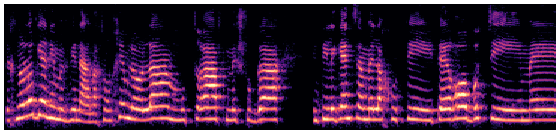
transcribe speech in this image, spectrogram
טכנולוגיה אני מבינה, אנחנו הולכים לעולם מוטרף, משוגע, אינטליגנציה מלאכותית, אה, רובוטים, אה,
